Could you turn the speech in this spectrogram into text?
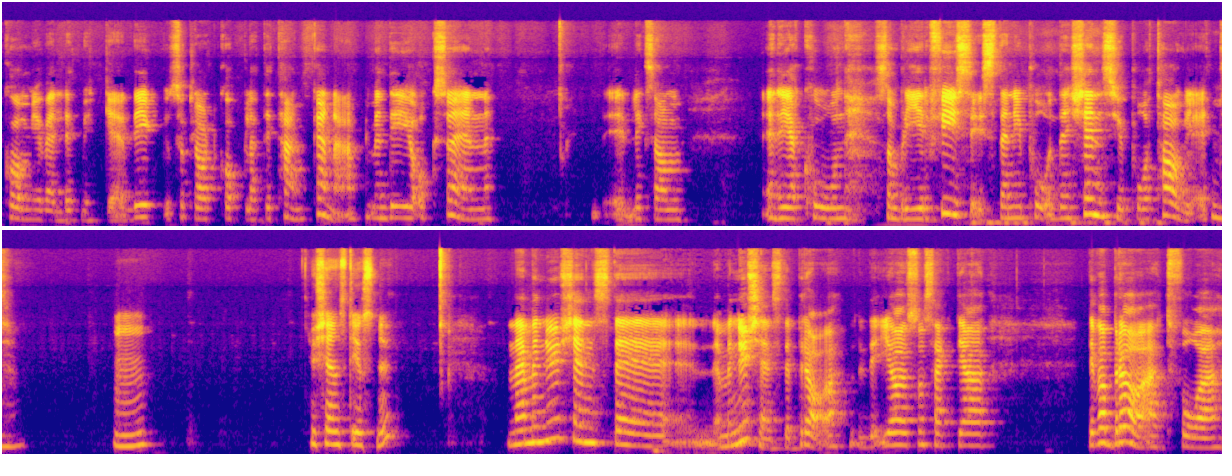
kom ju väldigt mycket. Det är såklart kopplat till tankarna, men det är ju också en eh, liksom en reaktion som blir fysisk. Den, är på, den känns ju påtagligt. Mm. Mm. Hur känns det just nu? Nej men nu känns det, nej, men nu känns det bra. Jag, som sagt, jag, det var bra att få,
